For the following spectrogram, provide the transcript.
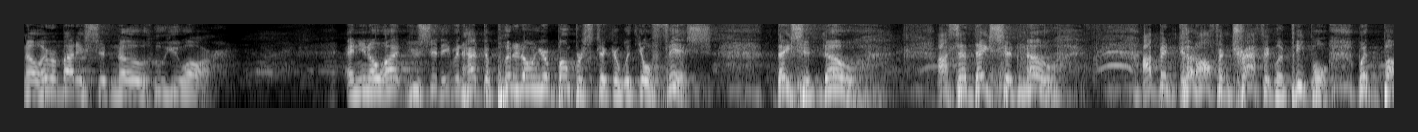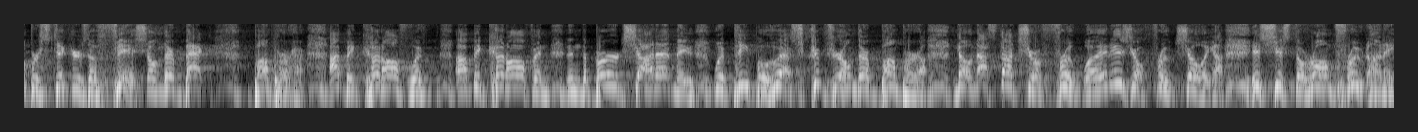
No, everybody should know who you are. And you know what? You should even have to put it on your bumper sticker with your fish. They should know. I said they should know. I've been cut off in traffic with people with bumper stickers of fish on their back bumper. I've been cut off with, I've been cut off and, and the bird shot at me with people who have scripture on their bumper. No, that's not your fruit. Well, it is your fruit showing. It's just the wrong fruit, honey.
